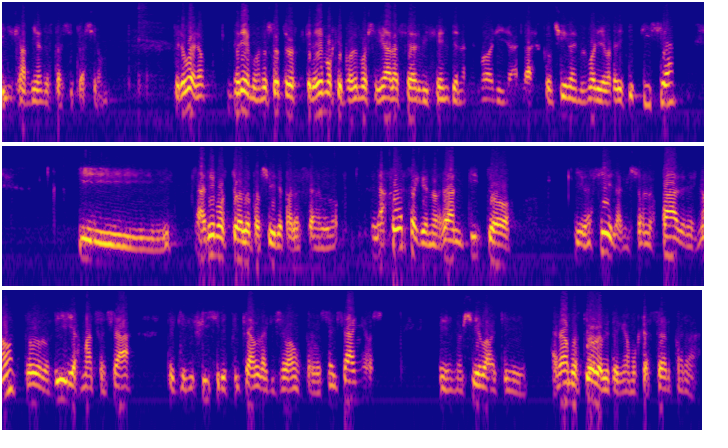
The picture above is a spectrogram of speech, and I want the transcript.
ir cambiando esta situación. Pero bueno, veremos, nosotros creemos que podemos llegar a ser vigente en la memoria, las consignas de memoria, verdad y justicia, y haremos todo lo posible para hacerlo. La fuerza que nos dan Tito y Graciela, que son los padres, ¿no? Todos los días, más allá de que es difícil explicarla que llevamos por los seis años, eh, nos lleva a que hagamos todo lo que tengamos que hacer para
